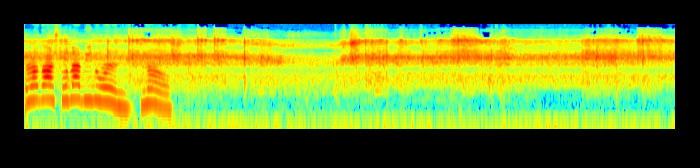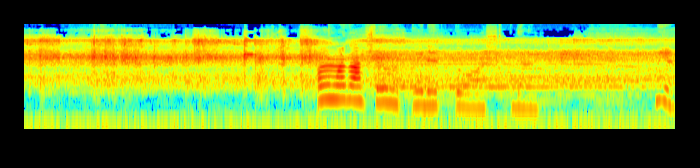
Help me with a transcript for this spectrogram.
Oh my gosh, will that be the win? No. Made it lost again. Man.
